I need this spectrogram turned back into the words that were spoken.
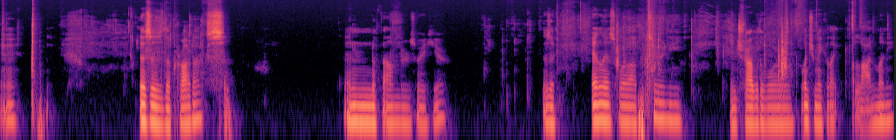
Okay. This is the products and the founders right here. There's a endless world opportunity and travel the world once you make like a lot of money.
